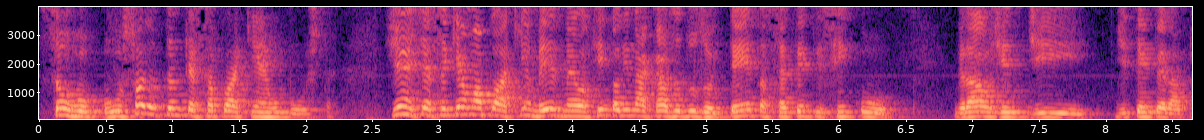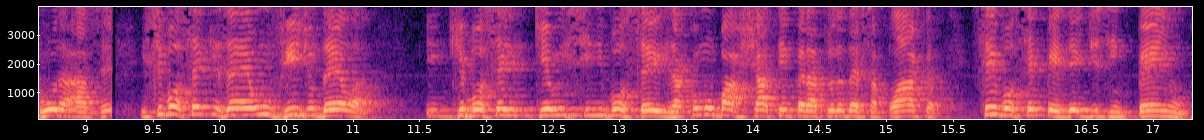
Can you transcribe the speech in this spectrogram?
são robustos, olha o tanto que essa plaquinha é robusta. Gente, essa aqui é uma plaquinha mesmo, ela fica ali na casa dos 80, 75 graus de, de, de temperatura, às vezes. E se você quiser um vídeo dela e que, vocês, que eu ensine vocês a como baixar a temperatura dessa placa sem você perder desempenho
